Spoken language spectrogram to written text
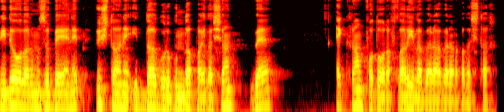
Videolarımızı beğenip 3 tane iddia grubunda paylaşan ve ekran fotoğraflarıyla beraber arkadaşlar.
